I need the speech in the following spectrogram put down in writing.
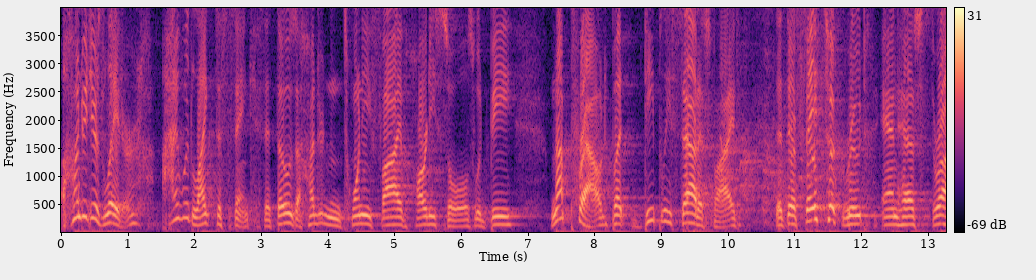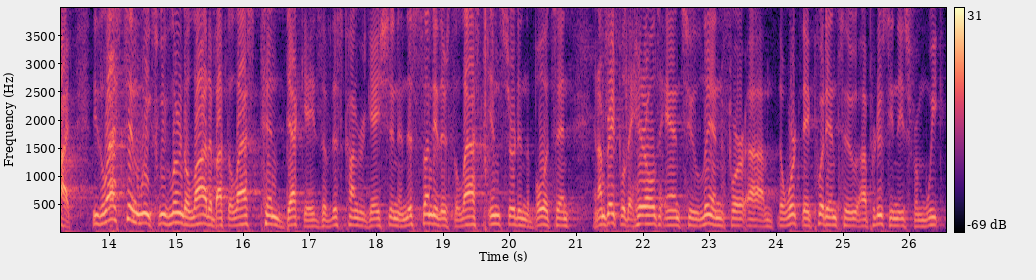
A hundred years later, I would like to think that those 125 hardy souls would be not proud, but deeply satisfied that their faith took root and has thrived. These last 10 weeks, we've learned a lot about the last 10 decades of this congregation, and this Sunday there's the last insert in the bulletin. And I'm grateful to Harold and to Lynn for um, the work they put into uh, producing these from week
